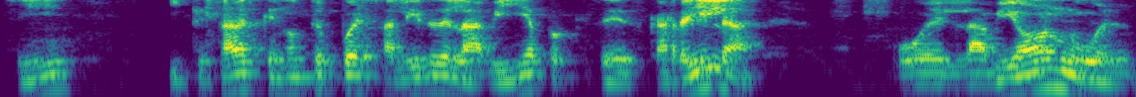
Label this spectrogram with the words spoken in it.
¿sí? Y que sabes que no te puedes salir de la vía porque se descarrila, o el avión o el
